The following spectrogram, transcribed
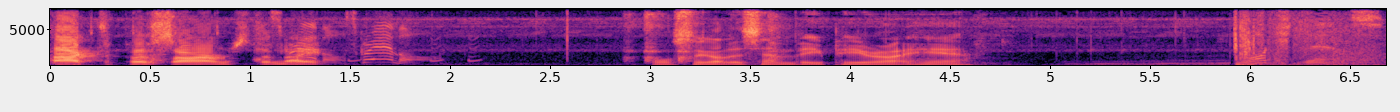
octopus arms tonight. Scramble, scramble. Also got this MVP right here. Watch this.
